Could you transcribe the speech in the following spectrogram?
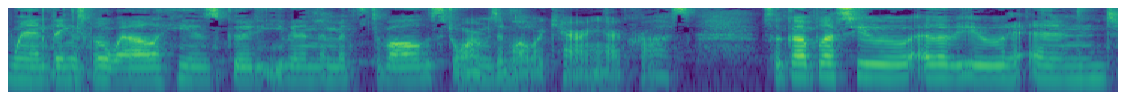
when things go well. He is good even in the midst of all the storms and while we're carrying our cross. So God bless you. I love you. And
